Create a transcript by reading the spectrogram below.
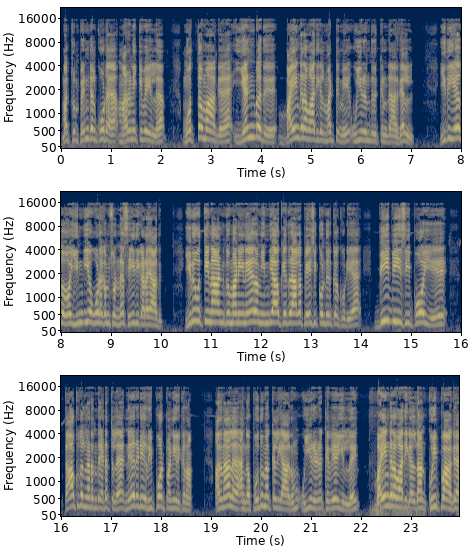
மற்றும் பெண்கள் கூட மரணிக்கவே இல்லை. மொத்தமாக எண்பது பயங்கரவாதிகள் மட்டுமே உயிரிழந்திருக்கின்றார்கள். இது ஏதோ இந்திய ஊடகம் சொன்ன செய்தி கிடையாது. இருபத்தி நான்கு மணி நேரம் இந்தியாவுக்கு எதிராக பேசிக்கொண்டிருக்கக்கூடிய பிபிசி போய் தாக்குதல் நடந்த இடத்துல நேரடி ரிப்போர்ட் பண்ணியிருக்கிறான். அதனால அங்க பொதுமக்கள் யாரும் உயிரிழக்கவே இல்லை. பயங்கரவாதிகள் தான் குறிப்பாக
